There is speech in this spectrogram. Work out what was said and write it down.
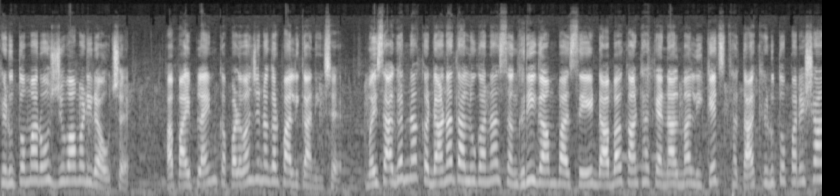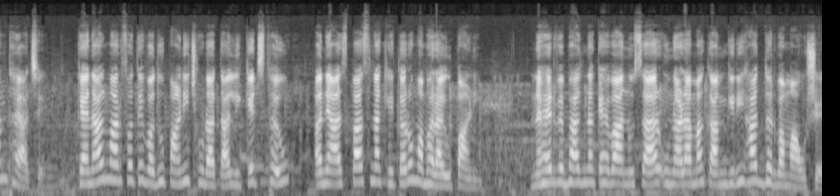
ખેડૂતોમાં રોષ જોવા મળી રહ્યો છે. આ પાઇપલાઇન કપડવંજ નગરપાલિકાની છે. મહીસાગરના કડાણા તાલુકાના સંઘરી ગામ પાસે ડાબા કાંઠા કેનાલમાં લીકેજ થતાં ખેડૂતો પરેશાન થયા છે. કેનાલ મારફતે વધુ પાણી છોડાતા લીકેજ થયું અને આસપાસના ખેતરોમાં ભરાયું પાણી. નહેર વિભાગના કહેવા અનુસાર ઉનાળામાં કામગીરી હાથ ધરવામાં આવશે.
